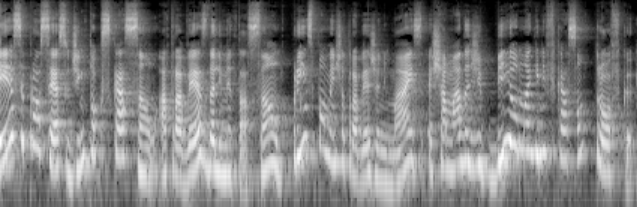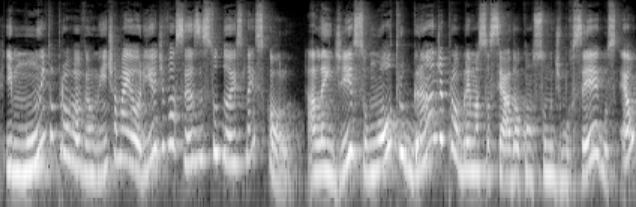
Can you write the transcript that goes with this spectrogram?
Esse processo de intoxicação através da alimentação, principalmente através de animais, é chamada de biomagnificação trófica e muito provavelmente a maioria de vocês estudou isso na escola. Além disso, um outro grande problema associado ao consumo de morcegos é o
